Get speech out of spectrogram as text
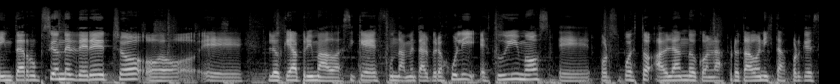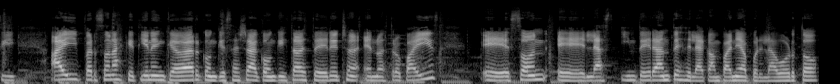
interrupción del derecho o eh, lo que ha primado, así que es fundamental. Pero Juli, estuvimos, por supuesto, hablando con las protagonistas, porque si hay personas que tienen que ver con que se haya conquistado este derecho en nuestro país, son las integrantes de la campaña por el aborto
